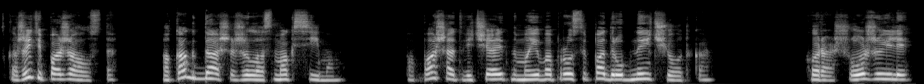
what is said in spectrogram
Скажите, пожалуйста, а как Даша жила с Максимом? Папаша отвечает на мои вопросы подробно и четко. Хорошо жили,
